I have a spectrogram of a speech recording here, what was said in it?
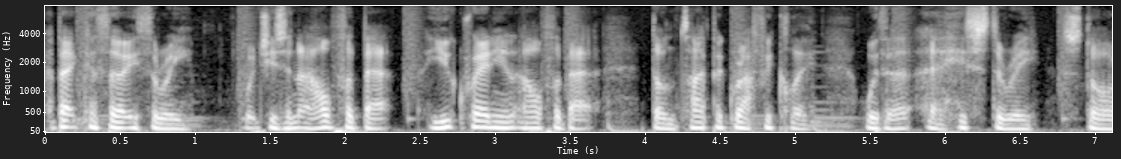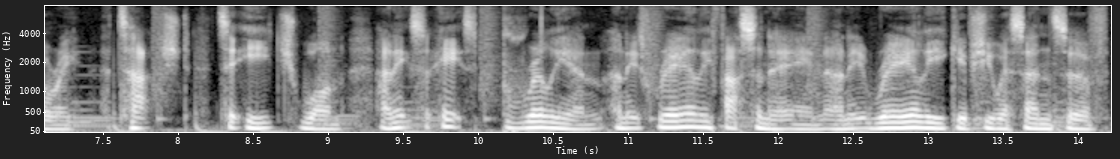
a Abetka 33, which is an alphabet, a Ukrainian alphabet done typographically with a, a, history story attached to each one. And it's it's brilliant and it's really fascinating and it really gives you a sense of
